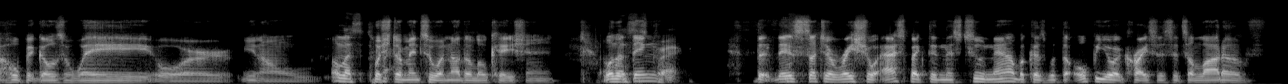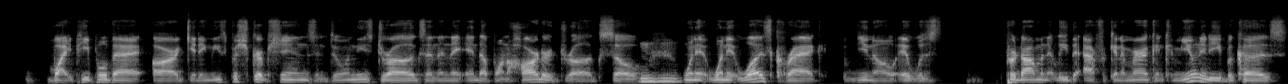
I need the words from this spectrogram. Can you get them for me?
hope it goes away or you know Unless push them into another location. Well, the Unless it's thing crack. th- there's such a racial aspect in this too now because with the opioid crisis, it's a lot of white people that are getting these prescriptions and doing these drugs, and then they end up on harder drugs. So Mhm. when it when it was crack, you know, it was predominantly the African American community because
